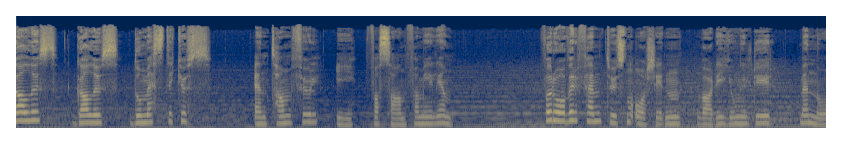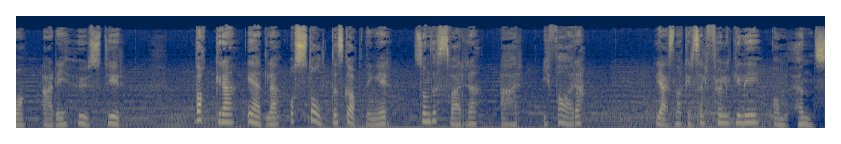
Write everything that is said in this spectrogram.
Gallus gallus domesticus, en tamfugl i fasanfamilien. For over 5000 år siden var de jungeldyr, men nå er de husdyr. Vakre, edle og stolte skapninger som dessverre er i fare. Jeg snakker selvfølgelig om høns.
